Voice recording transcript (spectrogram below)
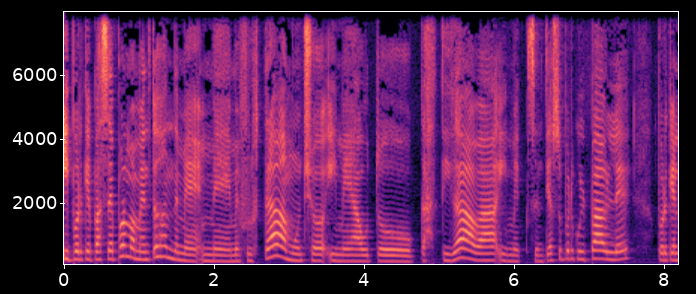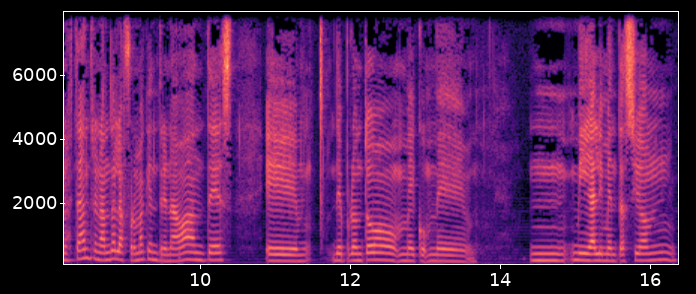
y porque pasé por momentos donde me, me, frustraba mucho y me autocastigaba y me sentía súper culpable porque no estaba entrenando de la forma que entrenaba antes. Eh, de pronto me, me mm, mi alimentación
